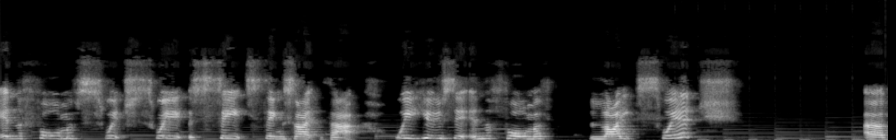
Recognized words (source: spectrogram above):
in the form of switch sweet seats, things like that. We use it in the form of light switch a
